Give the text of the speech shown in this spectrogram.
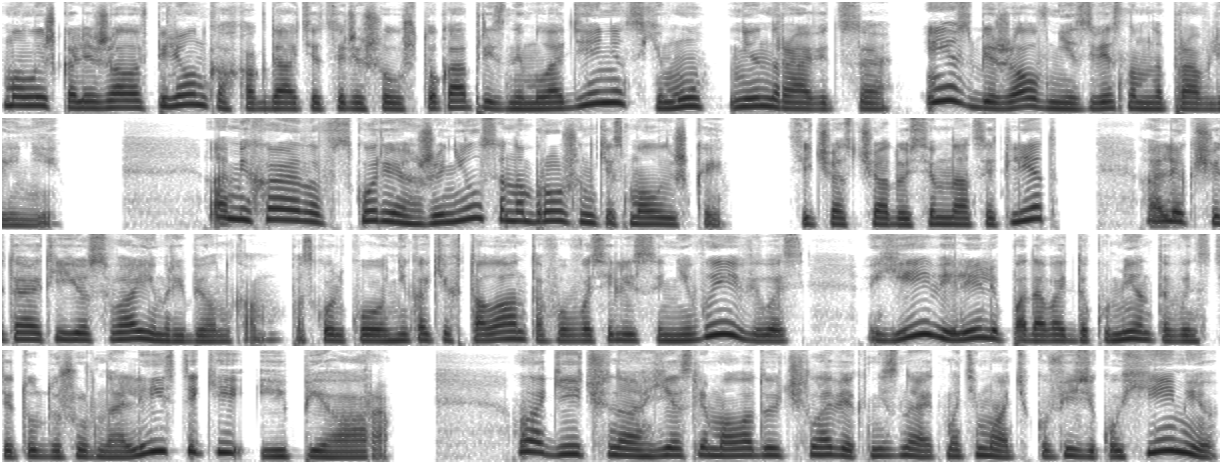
Малышка лежала в пеленках, когда отец решил, что капризный младенец ему не нравится, и сбежал в неизвестном направлении. А Михайлов вскоре женился на брошенке с малышкой. Сейчас чаду 17 лет. Олег считает ее своим ребенком. Поскольку никаких талантов у Василисы не выявилось, ей велели подавать документы в Институт журналистики и пиара. Логично, если молодой человек не знает математику, физику, химию,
